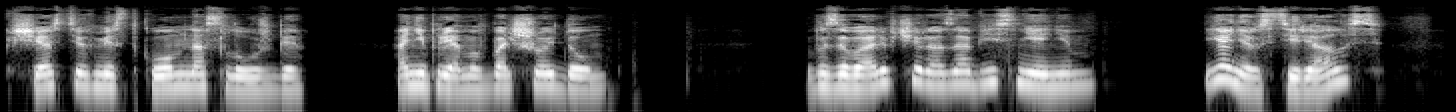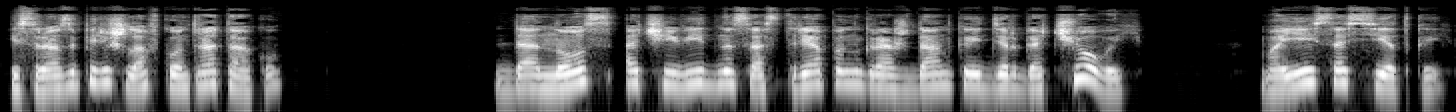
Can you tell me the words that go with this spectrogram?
К счастью, в местком на службе, а не прямо в большой дом. Вызывали вчера за объяснением. Я не растерялась и сразу перешла в контратаку. Донос, очевидно, состряпан гражданкой Дергачевой, моей соседкой.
